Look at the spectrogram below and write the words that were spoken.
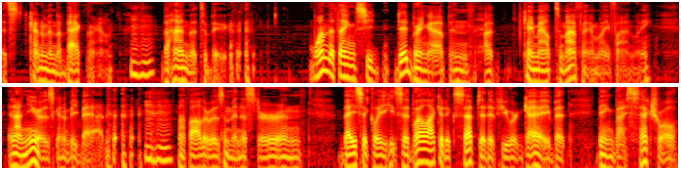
It's kind of in the background, Mm-hmm. behind the taboo. One of the things she did bring up, and I came out to my family finally, and I knew it was going to be bad. Mm-hmm. my father was a minister, and basically he said, Well, I could accept it if you were gay, but being bisexual,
